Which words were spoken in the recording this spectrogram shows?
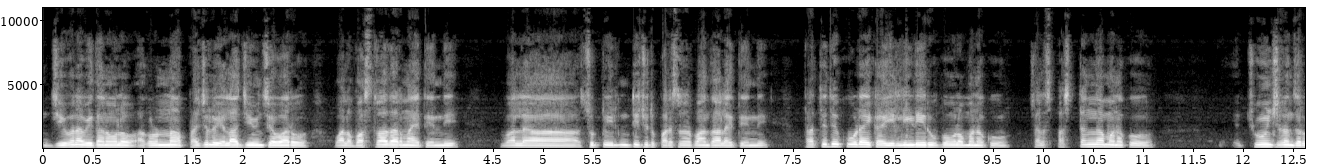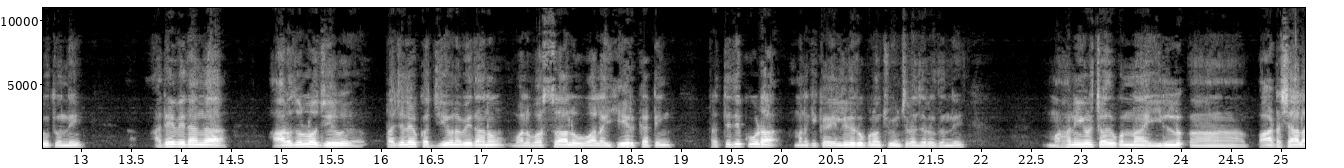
జీవన విధానంలో అక్కడున్న ప్రజలు ఎలా జీవించేవారు వాళ్ళ వస్త్రాధారణ అయితేంది వాళ్ళ చుట్టూ ఇంటి చుట్టూ పరిసర ప్రాంతాలు అయితేంది ప్రతిదీ కూడా ఇక్కడ ఎల్ఈడి రూపంలో మనకు చాలా స్పష్టంగా మనకు చూపించడం జరుగుతుంది. అదేవిధంగా ఆ రోజుల్లో జీవ ప్రజల యొక్క జీవన విధానం వాళ్ళ వస్త్రాలు వాళ్ళ హెయిర్ కటింగ్ ప్రతిదీ కూడా మనకి ఇక్కడ ఎల్ఈడి రూపంలో చూపించడం జరుగుతుంది. మహనీయుడు చదువుకున్న ఇల్లు పాఠశాల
